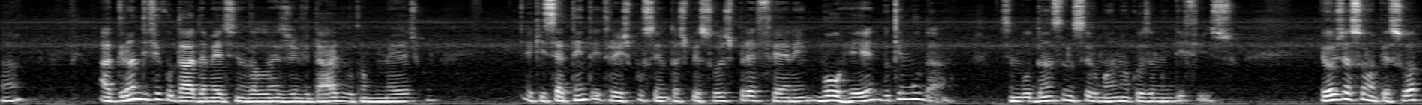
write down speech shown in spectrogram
tá? a grande dificuldade da medicina da longevidade, do campo médico, é que 73% das pessoas preferem morrer do que mudar. Essa mudança no ser humano é uma coisa muito difícil. Eu já sou uma pessoa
